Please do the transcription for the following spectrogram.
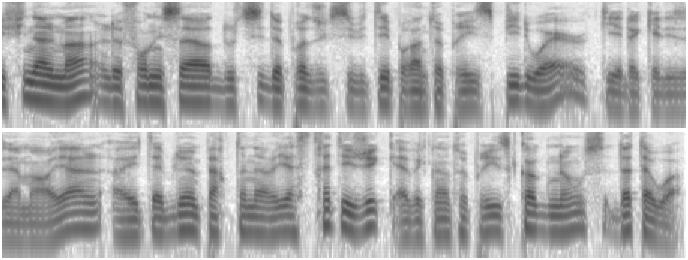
Et finalement, le fournisseur d'outils de productivité pour entreprise Speedware, qui est localisé à Montréal, a établi un partenariat stratégique avec l'entreprise Cognos d'Ottawa.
